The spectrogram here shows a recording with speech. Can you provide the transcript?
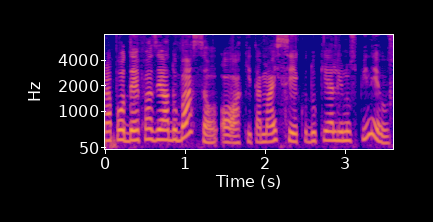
para poder fazer a adubação. Ó, aqui tá mais seco do que ali nos pneus.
